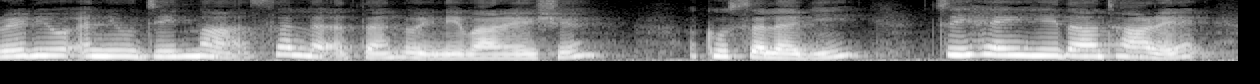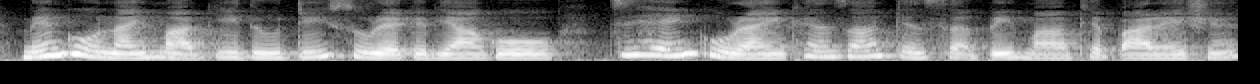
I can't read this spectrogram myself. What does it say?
ရေဒီယိုအန်ယူဂျီမှဆက်လက်အသံလွှင့်နေပါတယ်ရှင်။အခုဆက်လက်ပြီး ကြည်ဟိန်ရေးသားထားတဲ့မင်းကိုနိုင်မှပြည်သူတီးဆိုတဲ့ကြပြကိုကြည်ဟိန်ကိုယ်တိုင်ခန်းစားတင်ဆက်ပေးမှာဖြစ်ပါတယ်ရှင်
